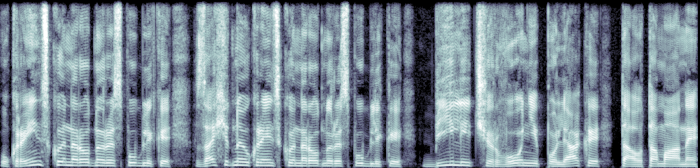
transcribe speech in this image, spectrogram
Української Народної Республіки, Західної Української Народної Республіки, білі, червоні, поляки та отамани.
